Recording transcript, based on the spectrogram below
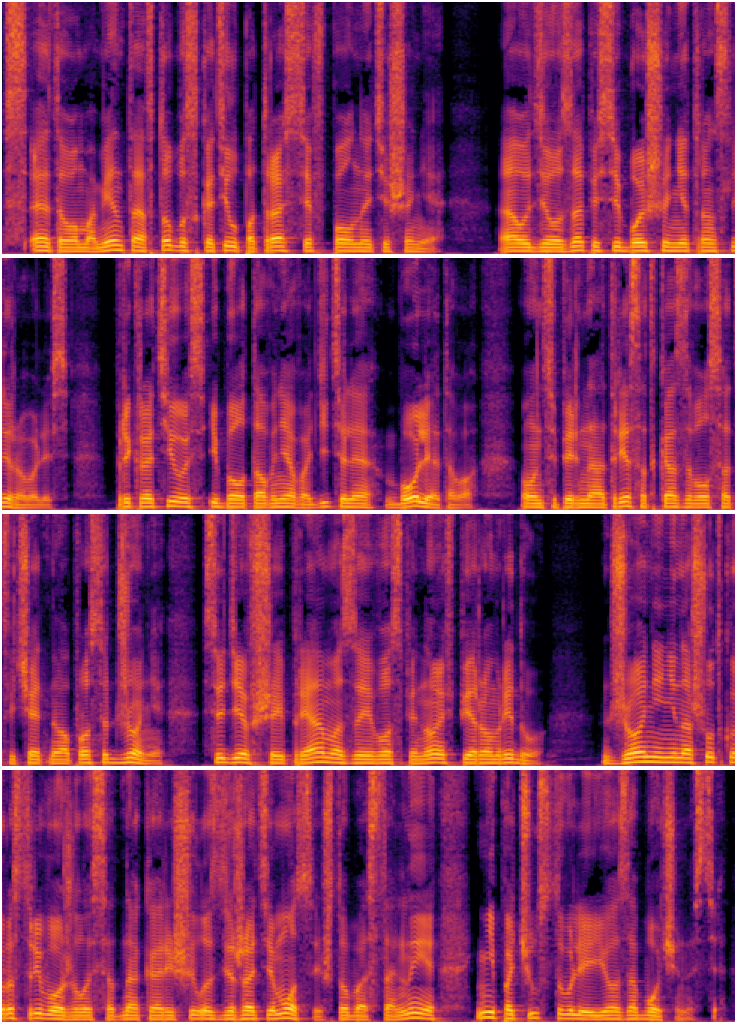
С этого момента автобус скатил по трассе в полной тишине. Аудиозаписи больше не транслировались. Прекратилась и болтовня водителя, более того, он теперь наотрез отказывался отвечать на вопросы Джонни, сидевшей прямо за его спиной в первом ряду. Джонни не на шутку растревожилась, однако решила сдержать эмоции, чтобы остальные не почувствовали ее озабоченности –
